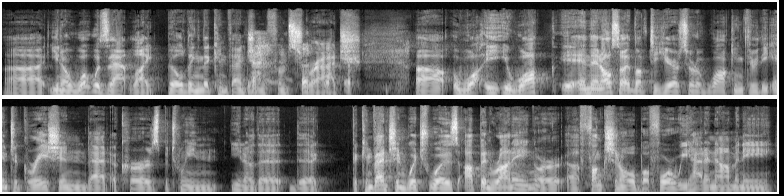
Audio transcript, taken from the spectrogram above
Uh, you know, what was that like building the convention from scratch? Uh, you walk, and then also I'd love to hear sort of walking through the integration that occurs between you know the the the convention, which was up and running or uh, functional before we had a nominee,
